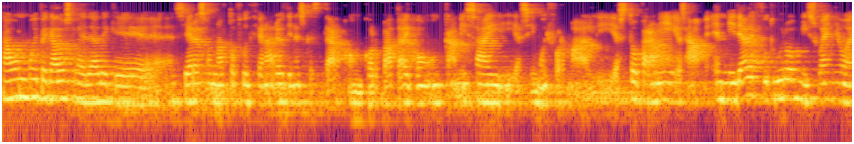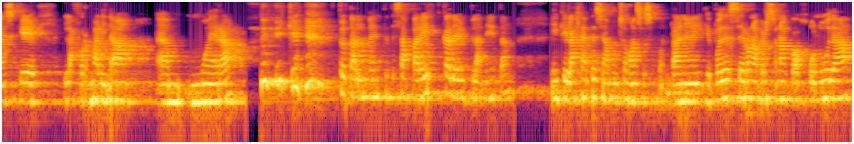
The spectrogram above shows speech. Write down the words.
aún muy pegados a la idea de que si eres un alto funcionario tienes que estar con corbata y con camisa y así muy formal. Y esto para mí, o sea, en mi idea de futuro, mi sueño es que la formalidad em, muera y que totalmente desaparezca del planeta y que la gente sea mucho más espontánea y que puedes ser una persona cojonuda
